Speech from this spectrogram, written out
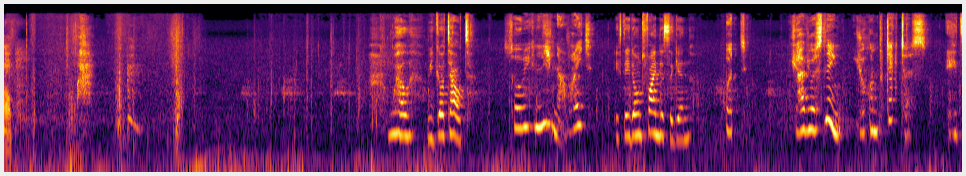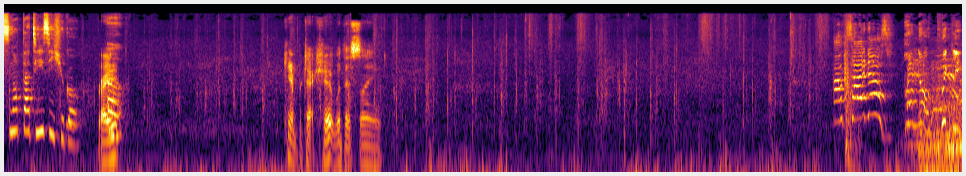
Up. Well, we got out. So we can leave now, right? if they don't find us again. But you have your sling. You can protect us. It's not that easy, Hugo. Right? Oh. Can't protect shit with this sling. Outsiders! Oh no, quickly,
